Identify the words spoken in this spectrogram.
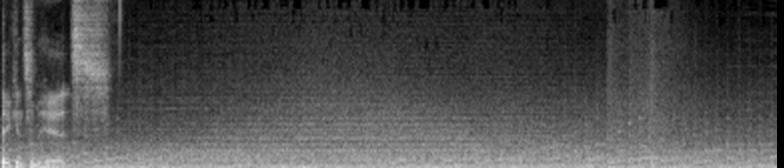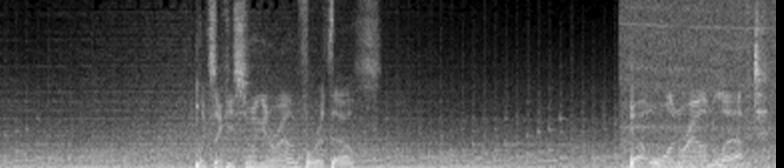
taking some hits. Looks like he's swinging around for it, though. Got one round left.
